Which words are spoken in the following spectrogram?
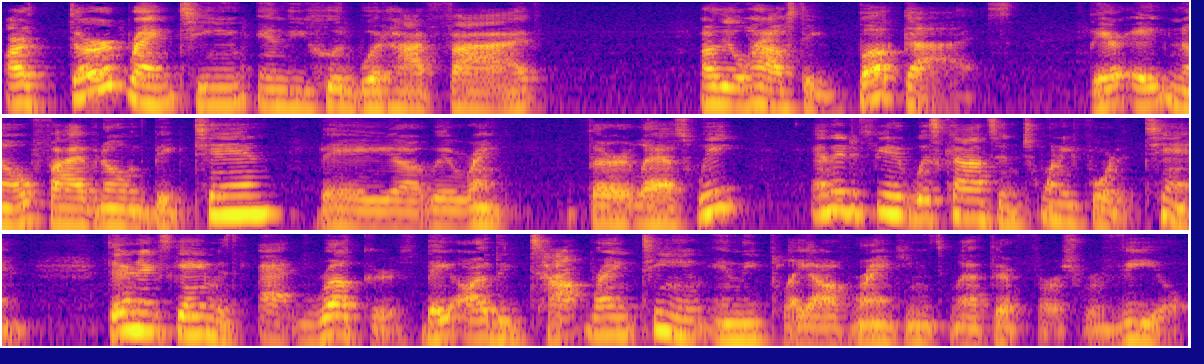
Our third ranked team in the Hoodwood Hot 5 are the Ohio State Buckeyes. They're 8 0, 5 0 in the Big Ten. They, uh, ranked third last week, and they defeated Wisconsin 24 to 10. Their next game is at Rutgers. They are the top ranked team in the playoff rankings at their first reveal.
